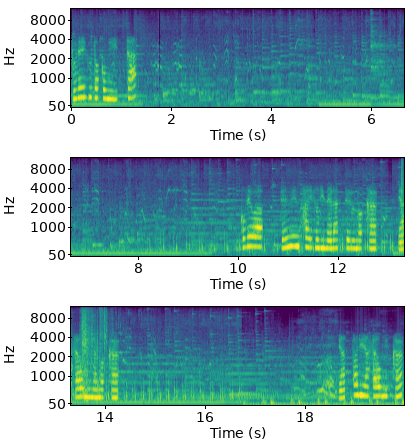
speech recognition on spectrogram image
プレイグどこに行った？これは、全員ハイズリ狙ってるのか、ヤサオミなのか？やっぱりヤサオミか？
